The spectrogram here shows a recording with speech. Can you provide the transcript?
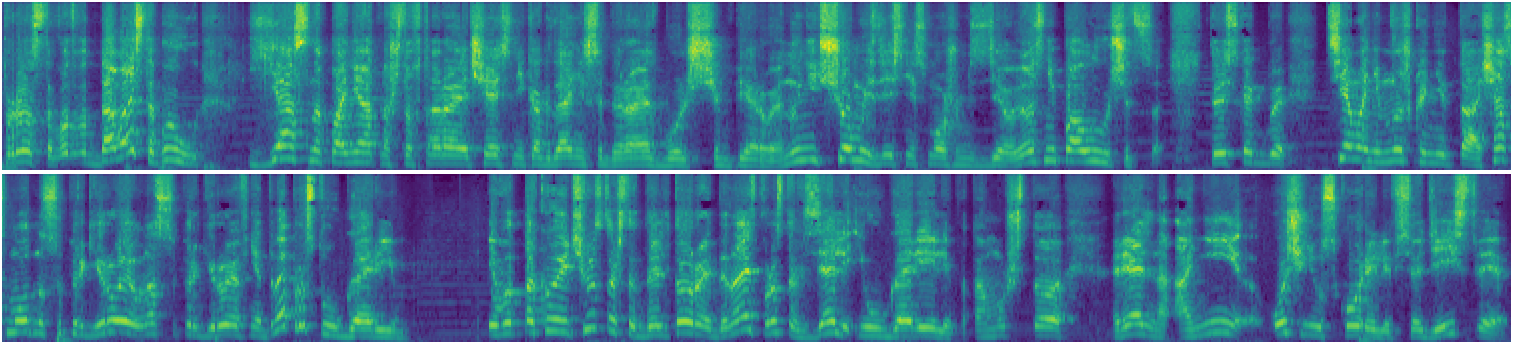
Просто вот, вот давай с тобой... у- Ясно, понятно, что вторая часть никогда не собирает больше, чем первая. Ну ничего мы здесь не сможем сделать, у нас не получится. То есть как бы тема немножко не та. Сейчас модно супергерои, у нас супергероев нет. Давай просто угорим. И вот такое чувство, что Дель Торо и Денайт просто взяли и угорели, потому что реально они очень ускорили все действие.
